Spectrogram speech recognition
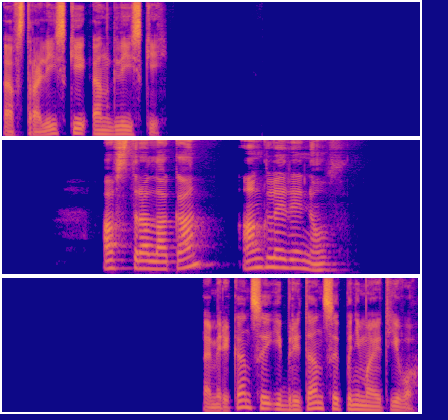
Австралийский английский. Ավստրալական անգլերենով։ Американцы и британцы понимают его.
